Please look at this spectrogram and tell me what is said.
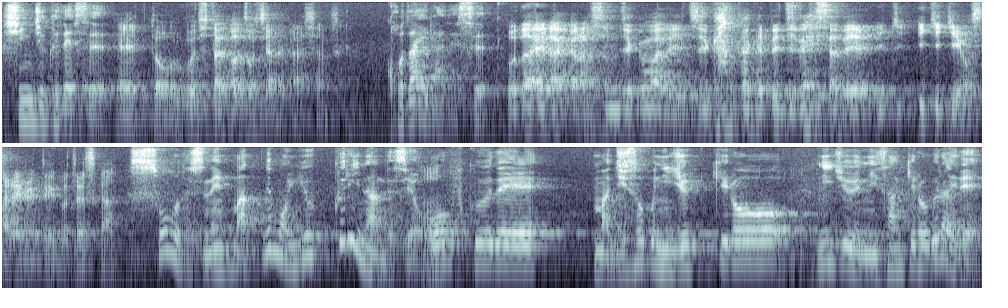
新宿です。えっ、ー、とご自宅はどちらでいらっしゃるんですか？小平です。小平から新宿まで1時間かけて自転車で行き来をされるということですか？そうですね、まあ、でもゆっくりなんですよ、往復で、まあ、時速20キロ22、3キロぐらいで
